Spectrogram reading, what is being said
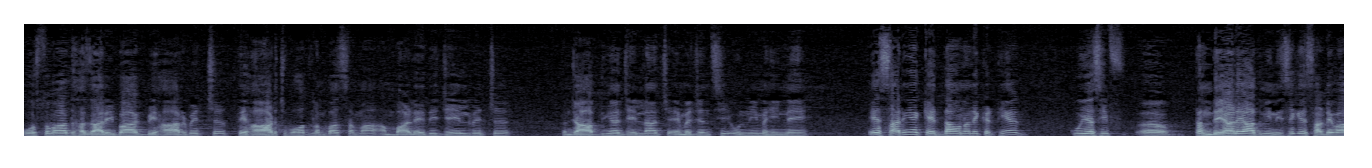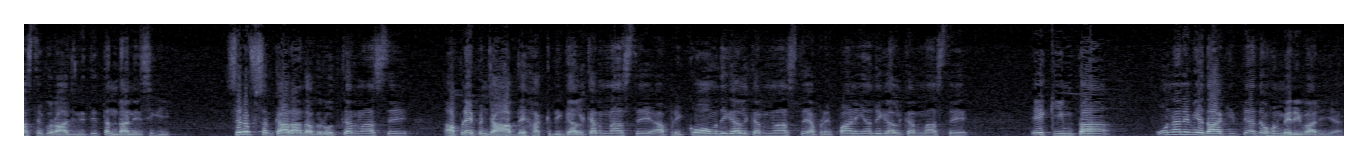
ਉਸ ਤੋਂ ਬਾਅਦ ਹਜ਼ਾਰੀਬਾਗ, ਬਿਹਾਰ ਵਿੱਚ, ਤਿਹਾੜ 'ਚ ਬਹੁਤ ਲੰਬਾ ਸਮਾਂ, ਅੰਬਾਲੇ ਦੀ ਜੇਲ੍ਹ ਵਿੱਚ ਪੰਜਾਬ ਦੀਆਂ ਜੇਲ੍ਹਾਂ 'ਚ ਐਮਰਜੈਂਸੀ 19 ਮਹੀਨੇ, ਇਹ ਸਾਰੀਆਂ ਕੈਦਾਂ ਉਹਨਾਂ ਨੇ ਇਕੱਠੀਆਂ ਕੋਈ ਅਸੀਂ ਧੰਦੇ ਵਾਲੇ ਆਦਮੀ ਨਹੀਂ ਸੀਗੇ, ਸਾਡੇ ਵਾਸਤੇ ਕੋਈ ਰਾਜਨੀਤੀ ਧੰਦਾ ਨਹੀਂ ਸੀਗੀ। ਸਿਰਫ ਸਰਕਾਰਾਂ ਦਾ ਵਿਰੋਧ ਕਰਨ ਵਾਸਤੇ, ਆਪਣੇ ਪੰਜਾਬ ਦੇ ਹੱਕ ਦੀ ਗੱਲ ਕਰਨ ਵਾਸਤੇ, ਆਪਣੀ ਕੌਮ ਦੀ ਗੱਲ ਕਰਨ ਵਾਸਤੇ, ਆਪਣੇ ਪਾਣੀਆਂ ਦੀ ਗੱਲ ਕਰਨ ਵਾਸਤੇ, ਇਹ ਕੀਮਤਾਂ ਉਹਨਾਂ ਨੇ ਵੀ ਅਦਾ ਕੀਤੀਆਂ ਤੇ ਹੁਣ ਮੇਰੀ ਵਾਰੀ ਹੈ।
